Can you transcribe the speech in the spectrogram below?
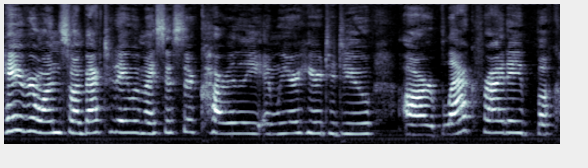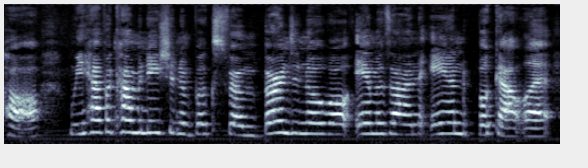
Hey everyone, so I'm back today with my sister Carly and we are here to do our Black Friday book haul. We have a combination of books from Barnes & Noble, Amazon, and Book Outlet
